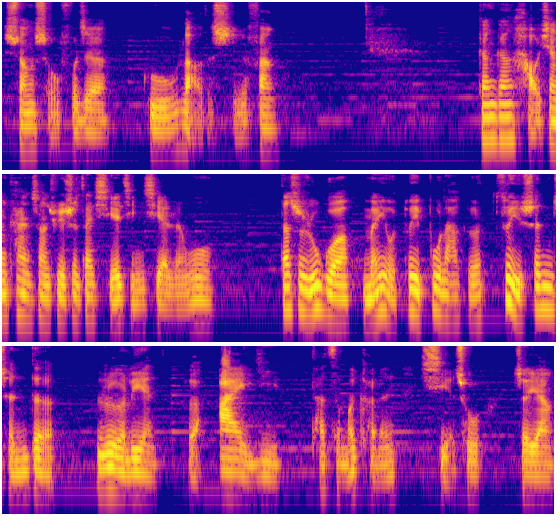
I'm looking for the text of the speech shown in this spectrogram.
双手扶着古老的石方。刚刚好像看上去是在写景写人物，但是如果没有对布拉格最深沉的热恋和爱意，他怎么可能写出这样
